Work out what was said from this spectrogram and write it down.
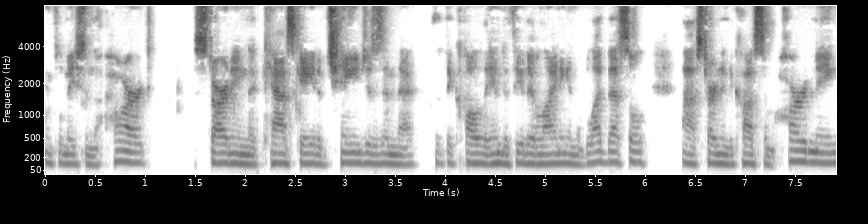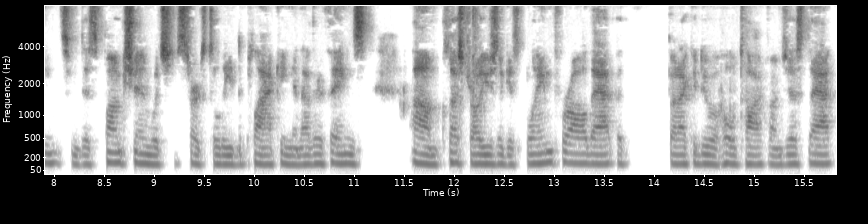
inflammation in the heart, starting the cascade of changes in that that they call the endothelial lining in the blood vessel, uh, starting to cause some hardening, some dysfunction, which starts to lead to plaquing and other things. Um, cholesterol usually gets blamed for all that, but but I could do a whole talk on just that.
